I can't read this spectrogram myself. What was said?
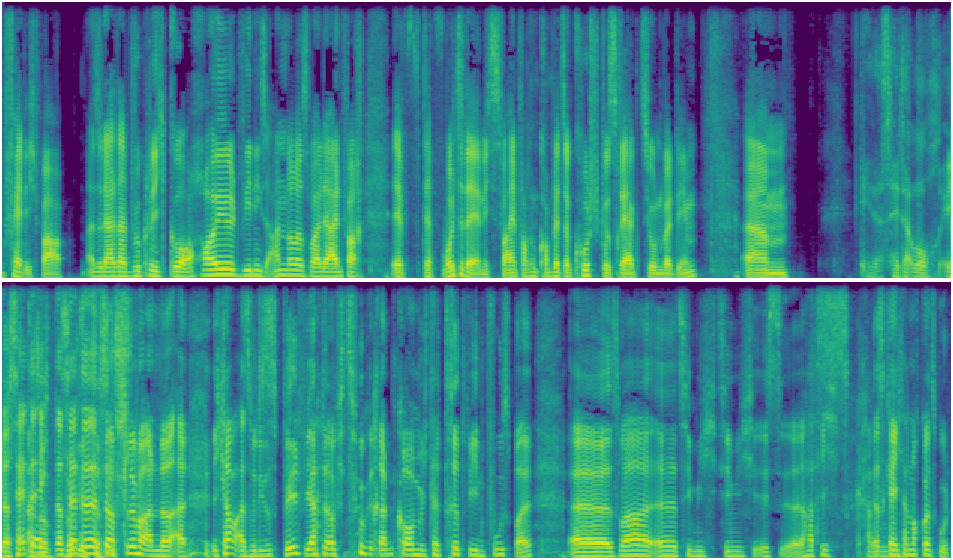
fertig war. Also der hat halt wirklich geheult wie nichts anderes, weil der einfach, der, der wollte der ja nicht. Es war einfach eine komplette Kurzschlussreaktion bei dem. Ähm, Ey, das hätte aber auch echt. das hätte also echt, das wirklich, hätte das das ist- schlimmer an. Ich habe also dieses Bild, wie er auf mich zugerannt kommt, mich da tritt wie ein Fußball. Äh, es war äh, ziemlich, ziemlich, ist, äh, hat sich, Das kann- das kenne ich dann noch ganz gut.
